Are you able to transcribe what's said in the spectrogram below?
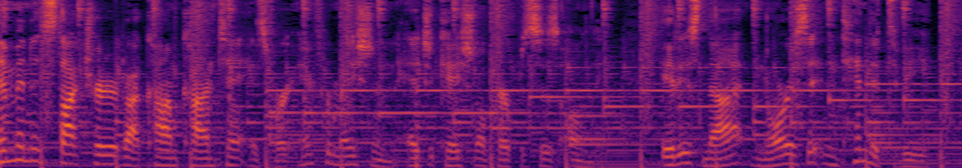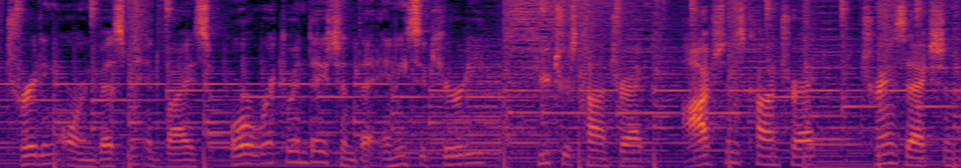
10MinuteStockTrader.com content is for information and educational purposes only. It is not, nor is it intended to be, trading or investment advice or recommendation that any security, futures contract, options contract, transaction,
